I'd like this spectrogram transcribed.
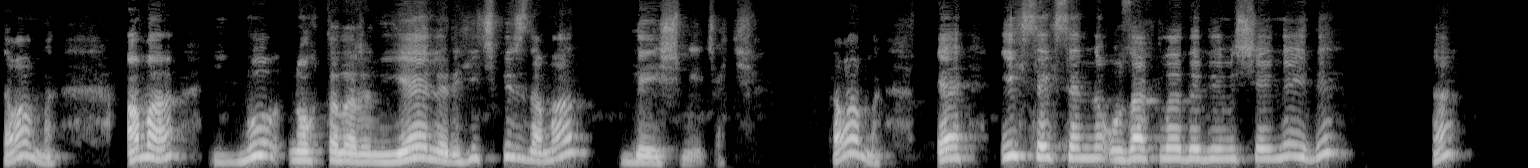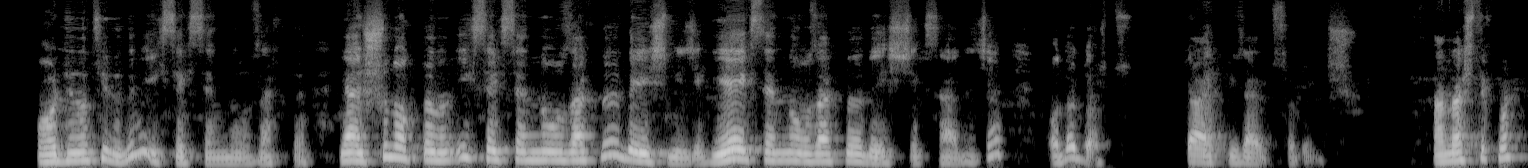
Tamam mı? Ama bu noktaların y'leri hiçbir zaman değişmeyecek. Tamam mı? E x eksenine uzaklığı dediğimiz şey neydi? Ha? Ordinatıydı değil mi x eksenine uzaklığı? Yani şu noktanın x eksenine uzaklığı değişmeyecek. Y eksenine uzaklığı değişecek sadece. O da 4. Gayet güzel bir soruymuş. Anlaştık mı?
